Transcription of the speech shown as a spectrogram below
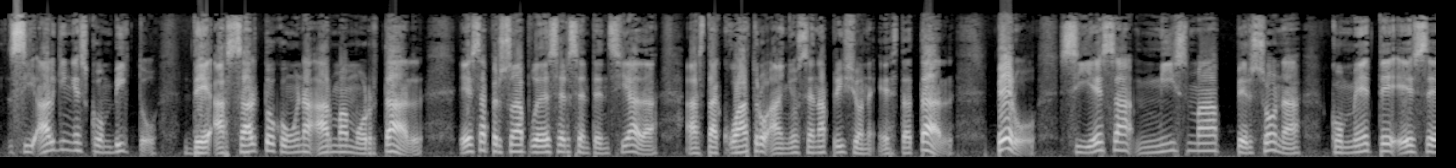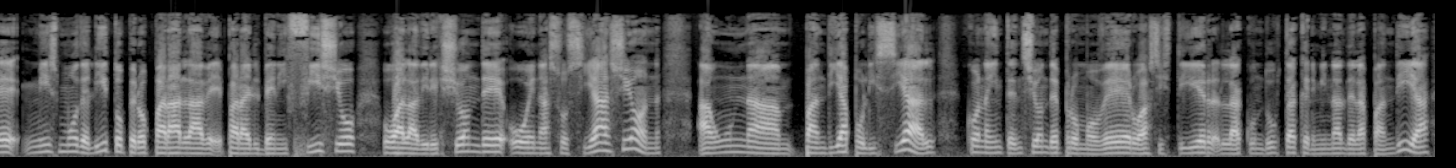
si alguien es convicto de asalto con una arma mortal, esa persona puede ser sentenciada hasta cuatro años en la prisión estatal. Pero si esa misma persona comete ese mismo delito, pero para, la, para el beneficio o a la dirección de o en asociación a una pandilla policial con la intención de promover o asistir la conducta criminal de la pandilla,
